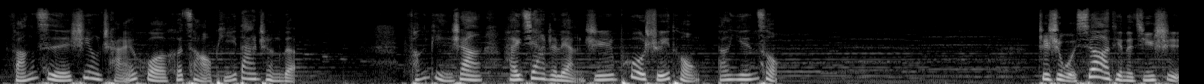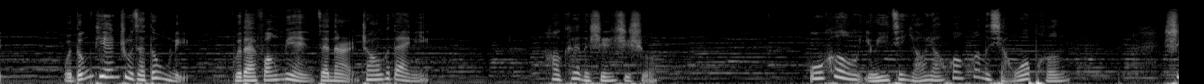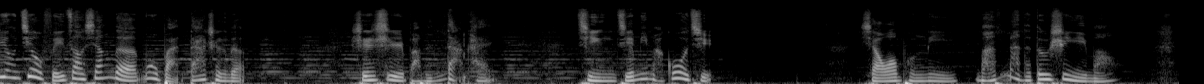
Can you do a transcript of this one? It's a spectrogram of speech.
房子是用柴火和草皮搭成的。”房顶上还架着两只破水桶当烟囱。这是我夏天的居室，我冬天住在洞里，不太方便在那儿招待你。”好客的绅士说：“屋后有一间摇摇晃晃的小窝棚，是用旧肥皂箱的木板搭成的。”绅士把门打开，请杰米玛过去。小窝棚里满满的都是羽毛，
